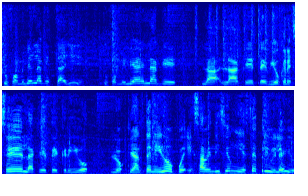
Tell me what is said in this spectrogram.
tu familia es la que está allí. Tu familia es la que la, que te vio crecer, la que te crió, los que han tenido pues esa bendición y ese privilegio.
